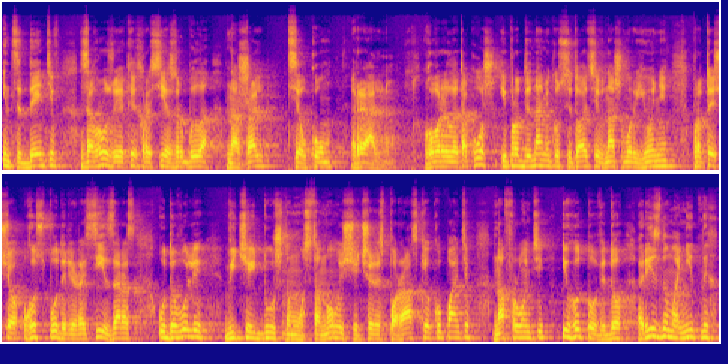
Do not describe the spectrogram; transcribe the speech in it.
інцидентів, загрозу яких Росія зробила, на жаль, цілком реальною. Говорили також і про динаміку ситуації в нашому регіоні, про те, що господарі Росії зараз у доволі відчайдушному становищі через поразки окупантів на фронті і готові до різноманітних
